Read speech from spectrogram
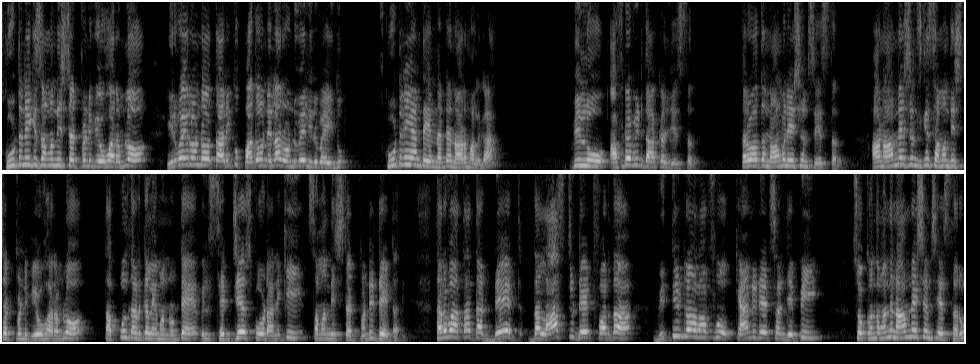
స్కూటనీకి సంబంధించినటువంటి వ్యవహారంలో ఇరవై రెండవ తారీఖు పదో నెల రెండు వేల ఇరవై ఐదు. స్కూటనీ అంటే ఏంటంటే నార్మల్గా వీళ్ళు అఫిడవిట్ దాఖలు చేస్తారు. తర్వాత నామినేషన్స్ వేస్తారు. ఆ నామినేషన్స్కి సంబంధించినటువంటి వ్యవహారంలో తప్పులు తడకలు ఏమన్నా ఉంటే వీళ్ళు సెట్ చేసుకోవడానికి సంబంధించినటువంటి డేట్ అది. తర్వాత the date the last date for the withdrawal of candidates అని చెప్పి సో కొంతమంది నామినేషన్స్ వేస్తారు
